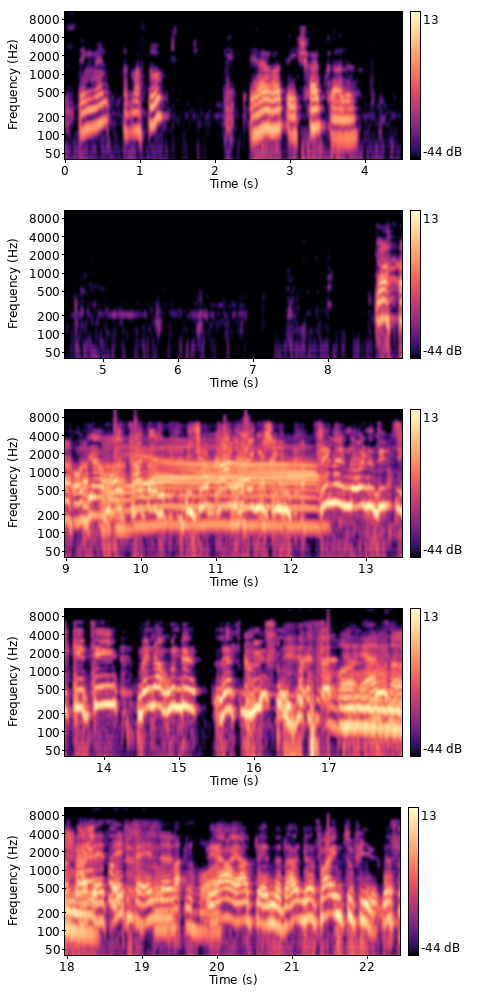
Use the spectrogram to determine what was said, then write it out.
Stingman, was machst du? Ja, warte, ich schreibe gerade. Oh, der Horst hat also, ich habe gerade reingeschrieben, Zille 79 GT, Männerrunde lässt grüßen. Boah, ernsthaft, hat er jetzt echt beendet? Wattenhorst. Ja, er hat beendet. Das war ihm zu viel. Das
